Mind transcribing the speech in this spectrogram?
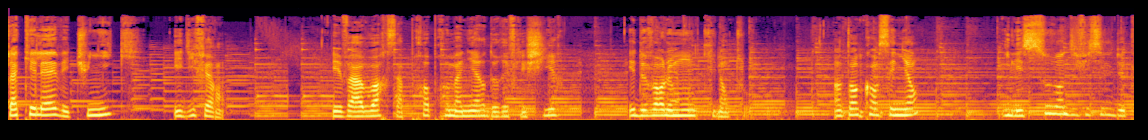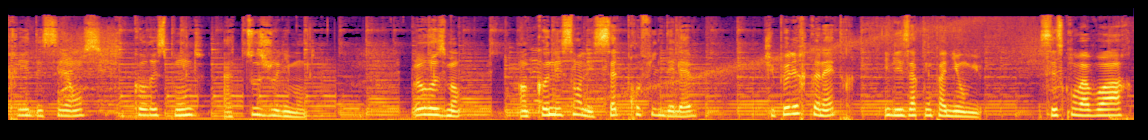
Chaque élève est unique et différent et va avoir sa propre manière de réfléchir et de voir le monde qui l'entoure. En tant qu'enseignant, il est souvent difficile de créer des séances qui correspondent à tout ce joli monde. Heureusement, en connaissant les 7 profils d'élèves, tu peux les reconnaître et les accompagner au mieux. C'est ce qu'on va voir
